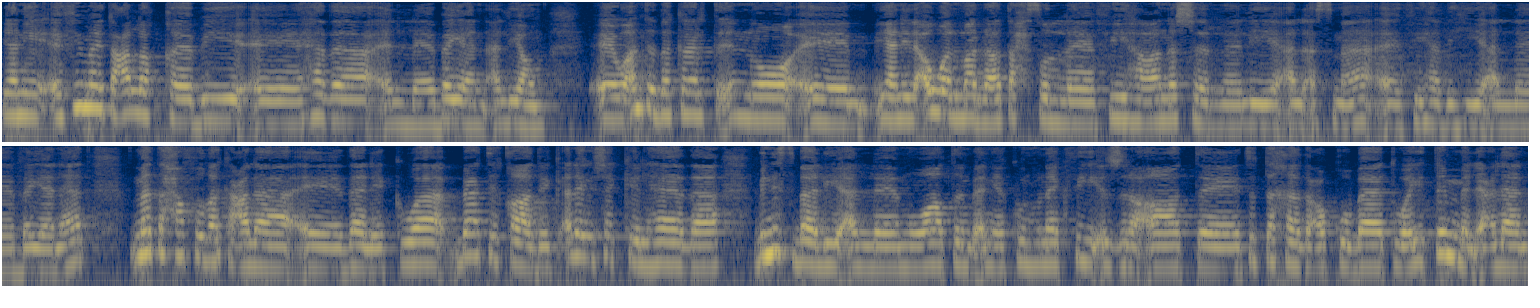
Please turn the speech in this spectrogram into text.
يعني فيما يتعلق بهذا البيان اليوم وأنت ذكرت أنه يعني لأول مرة تحصل فيها نشر للأسماء في هذه البيانات. ما تحفظك على ذلك؟ وباعتقادك ألا يشكل هذا بالنسبة للمواطن بأن يكون هناك في إجراءات تتخذ عقوبات ويتم الإعلان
